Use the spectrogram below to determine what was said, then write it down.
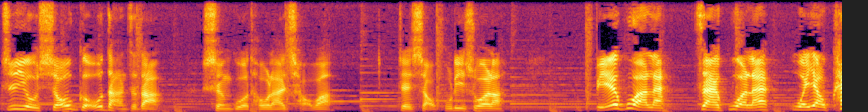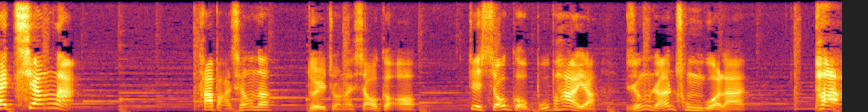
只有小狗胆子大，伸过头来瞧啊。这小狐狸说了：“别过来，再过来，我要开枪了。”他把枪呢对准了小狗，这小狗不怕呀，仍然冲过来。啪！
